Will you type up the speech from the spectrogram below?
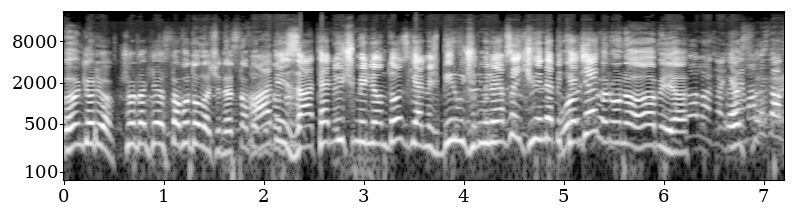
Öngörü yok. Şuradaki esnafı dolaşın. Esnafı Abi burada- zaten 3 milyon doz gelmiş. 1,5 milyon yapsa 2 günde bitecek. Boş ver onu abi ya. Ne olacak? Es- Yaymamız lazım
